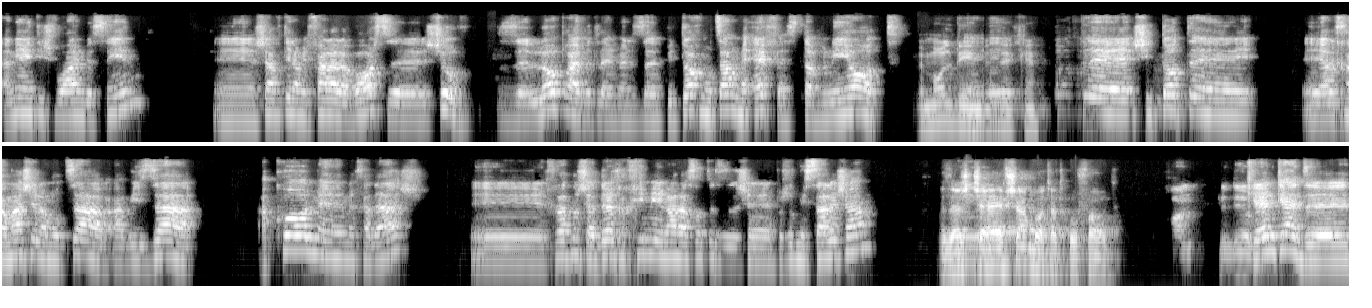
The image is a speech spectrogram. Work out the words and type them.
אני הייתי שבועיים בסין, אה, ישבתי למפעל על הראש, זה שוב, זה לא private label, זה פיתוח מוצר מאפס, תבניות. ו molds אה, וזה, כן. שיטות, אה, שיטות הלחמה של המוצר, אריזה, הכל מחדש. החלטנו שהדרך הכי מהירה לעשות את זה, שפשוט ניסע לשם. וזה שהיה אפשר באותה תקופה עוד. נכון, בדיוק. כן, כן, זה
